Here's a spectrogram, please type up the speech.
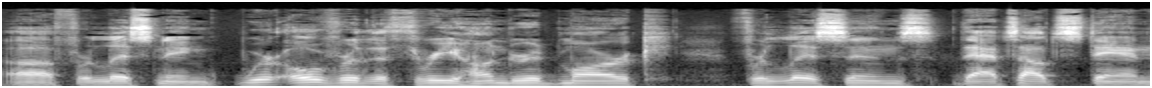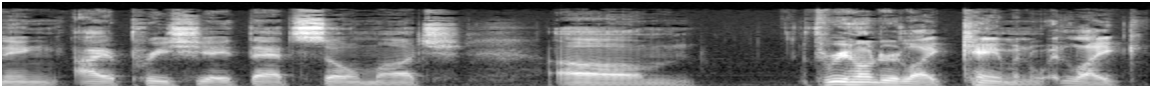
uh, for listening. We're over the 300 mark for listens. That's outstanding. I appreciate that so much. Um, 300 like came and like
